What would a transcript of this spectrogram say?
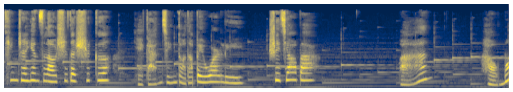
听着燕子老师的诗歌，也赶紧躲到被窝里睡觉吧。晚安，好梦。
